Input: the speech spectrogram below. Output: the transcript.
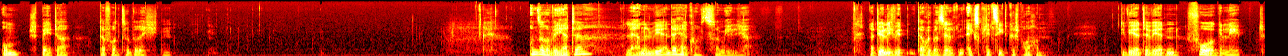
um später zu davon zu berichten. Unsere Werte lernen wir in der Herkunftsfamilie. Natürlich wird darüber selten explizit gesprochen. Die Werte werden vorgelebt.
